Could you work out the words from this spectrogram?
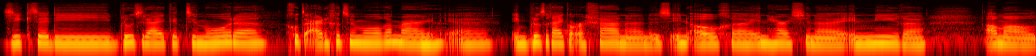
ziekte die bloedrijke tumoren, goedaardige tumoren, maar Ja. eh, in bloedrijke organen, dus in ogen, in hersenen, in nieren, allemaal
